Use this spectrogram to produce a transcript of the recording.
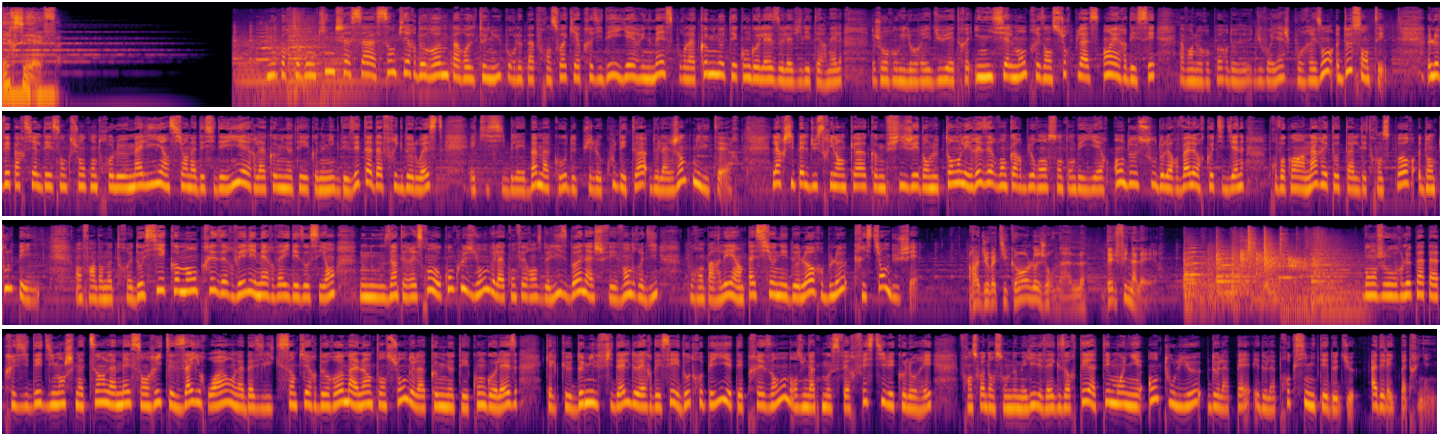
RCF. Nous porterons Kinshasa à Saint-Pierre de Rome, parole tenue pour le pape François qui a présidé hier une messe pour la communauté congolaise de la ville éternelle, jour où il aurait dû être initialement présent sur place en RDC avant le report du voyage pour raison de santé. Levé partiel des sanctions contre le Mali, ainsi en a décidé hier la communauté économique des États d'Afrique de l'Ouest et qui ciblait Bamako depuis le coup d'État de la junte militaire. L'archipel du Sri Lanka comme figé dans le temps, les réserves en carburant sont hier en dessous de leur valeur quotidienne, provoquant un arrêt total des transports dans tout le pays. Enfin, dans notre dossier, comment préserver les merveilles des océans Nous nous intéresserons aux conclusions de la conférence de Lisbonne achevée vendredi. Pour en parler, un passionné de l'or bleu, Christian Buchet. Radio Vatican, le journal Delphine Allaire. Bonjour, le pape a présidé dimanche matin la messe en rite zaïrois en la basilique Saint-Pierre de Rome à l'intention de la communauté congolaise. Quelques 2000 fidèles de RDC et d'autres pays étaient présents dans une atmosphère festive et colorée. François, dans son homélie, les a exhortés à témoigner en tout lieu de la paix et de la proximité de Dieu. Adélaïde Patrignani.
